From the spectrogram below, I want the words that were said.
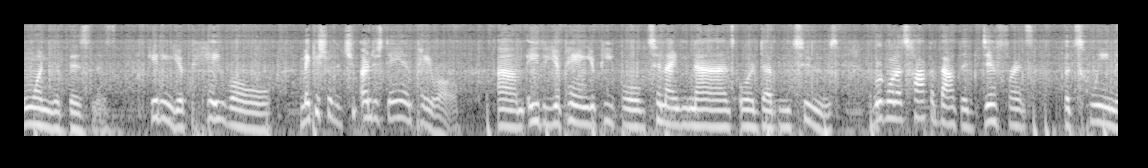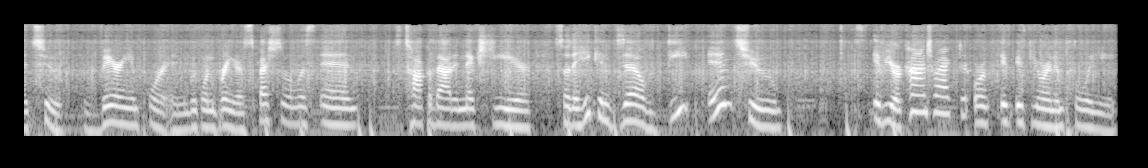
on your business. Getting your payroll, making sure that you understand payroll. Um, either you're paying your people 1099s or W-2s. We're going to talk about the difference between the two. Very important. We're going to bring a specialist in to talk about it next year so that he can delve deep into if you're a contractor or if, if you're an employee.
